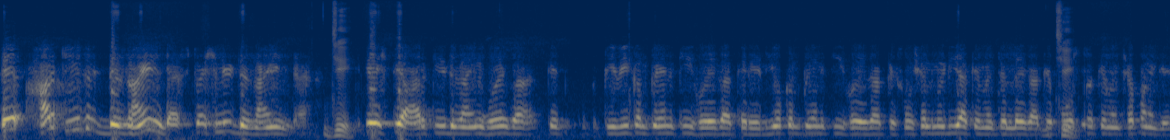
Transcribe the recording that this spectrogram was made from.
ਤੇ ਹਰ ਚੀਜ਼ ਡਿਜ਼ਾਈਨਡ ਹੈ ਸਪੈਸ਼ਲੀ ਡਿਜ਼ਾਈਨਡ ਹੈ ਜੀ ਕਿ ਇਸ਼ਤਿਹਾਰ ਕੀ ਡਿਜ਼ਾਈਨ ਹੋਏਗਾ ਕਿ ਟੀਵੀ ਕੈਂਪੇਨ ਕੀ ਹੋਏਗਾ ਕਿ ਰੇਡੀਓ ਕੈਂਪੇਨ ਕੀ ਹੋਏਗਾ ਕਿ ਸੋਸ਼ਲ ਮੀਡੀਆ ਕਿਵੇਂ ਚੱਲੇਗਾ ਕਿ। ਪੋਸਟਰ ਕਿਵੇਂ ਛਪਣਗੇ।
